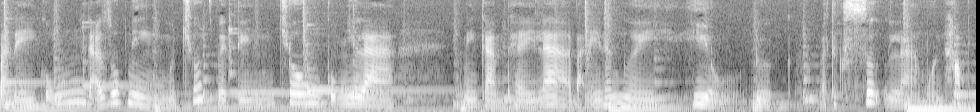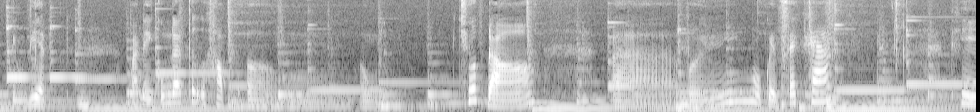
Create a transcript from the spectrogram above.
bạn ấy cũng đã giúp mình một chút về tiếng trung cũng như là mình cảm thấy là bạn ấy là người hiểu được và thực sự là muốn học tiếng việt. Bạn ấy cũng đã tự học ở, ở trước đó à, với một quyển sách khác thì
